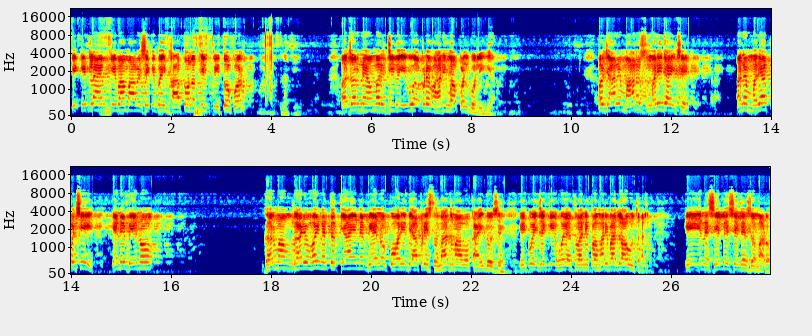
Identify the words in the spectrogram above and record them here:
કે કેટલા એમ કહેવામાં આવે છે કે ભાઈ ખાતો નથી પીતો પણ નથી. અજર ને અમર જીવે એવું આપણે વાણીમાં પણ બોલી ગયા. પણ જ્યારે માણસ મરી જાય છે અને મર્યા પછી એને બેનો ઘરમાં ઊંઘાડ્યો હોય ને તો ત્યાં એને બેનો કોરી દે. આપણી સમાજમાં આવો કાયદો છે કે કોઈ જગ્યાએ હોય અથવા ની અમારી બાજુ આવું ચાલે. કે એને છેલ્લે છેલ્લે જમાડો.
